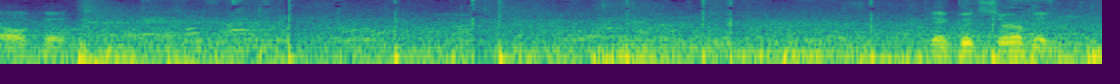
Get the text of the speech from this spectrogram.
Oh, okay. Yeah, good serving.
